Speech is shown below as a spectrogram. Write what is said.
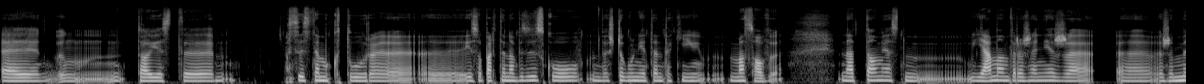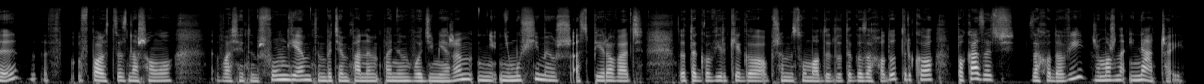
e, mm, to jest e, system, który e, jest oparty na wyzysku, szczególnie ten taki masowy. Natomiast mm, ja mam wrażenie, że że my w, w Polsce z naszą właśnie tym szwungiem, tym byciem panem, panem Włodzimierzem, nie, nie musimy już aspirować do tego wielkiego przemysłu mody, do tego zachodu, tylko pokazać zachodowi, że można inaczej,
